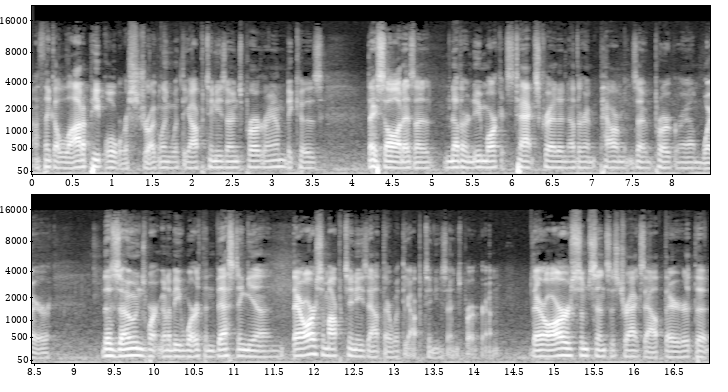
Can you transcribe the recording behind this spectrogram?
I think a lot of people were struggling with the Opportunity Zones program because they saw it as a, another new markets tax credit, another empowerment zone program where the zones weren't going to be worth investing in. There are some opportunities out there with the Opportunity Zones program. There are some census tracts out there that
